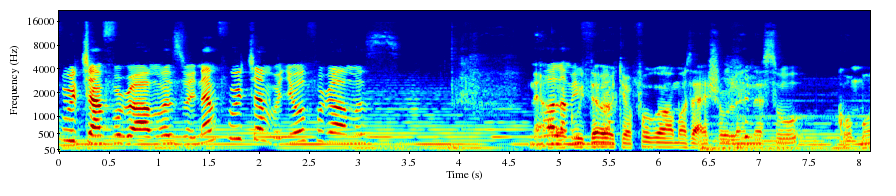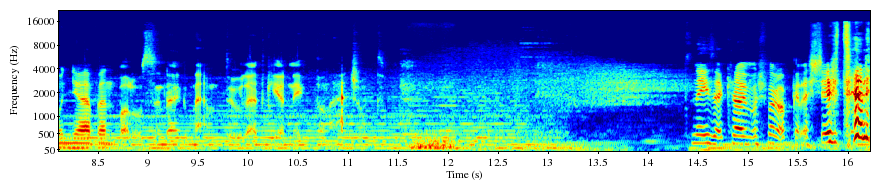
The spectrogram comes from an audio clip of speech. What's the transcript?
furcsán fogalmaz, vagy nem furcsán, vagy jól fogalmaz. Ne Valami haragudj, de hogyha fogalmazásról lenne szó, common nyelven valószínűleg nem tőled kérnék tanácsot. Nézek rá, hogy most meg akar sérteni.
